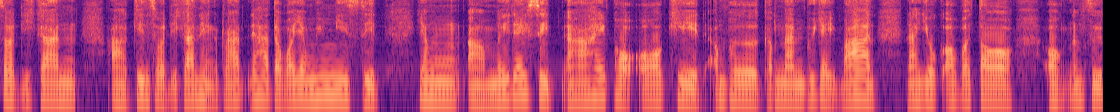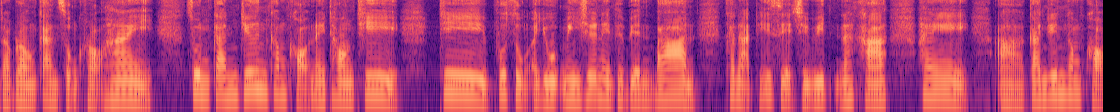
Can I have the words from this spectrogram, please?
สวัสดิการอ่าเกณฑ์สวัสดิการแห่งรัฐนะคะแต่ว่ายังไม่มีสิทธิ์ยังอ่าไม่ได้สิทธิ์นะคะให้ผอเขตอำเภอกำนันผู้ใหญ่บ้าน นายกอบตออกหนังสือรับรองการสงเคราะห์ให้ ส่วนการยื่นคำขอในท้องที่ที่ผู้สูงอายุมีชื่อในทะเบียนบ้าน ขณะที่เสียชีวิตนะคะ ให้การยื่นคำขอ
